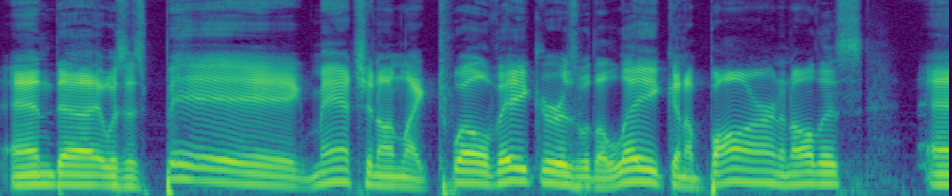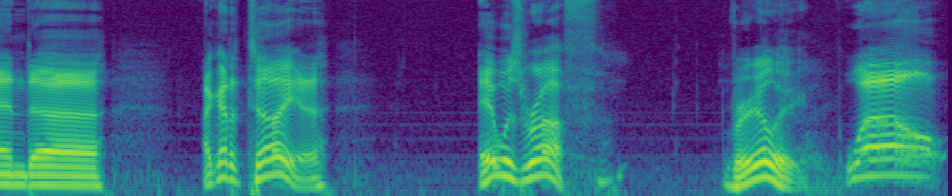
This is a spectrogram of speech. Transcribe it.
and uh, it was this big mansion on like 12 acres with a lake and a barn and all this and uh, i gotta tell you it was rough really? well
